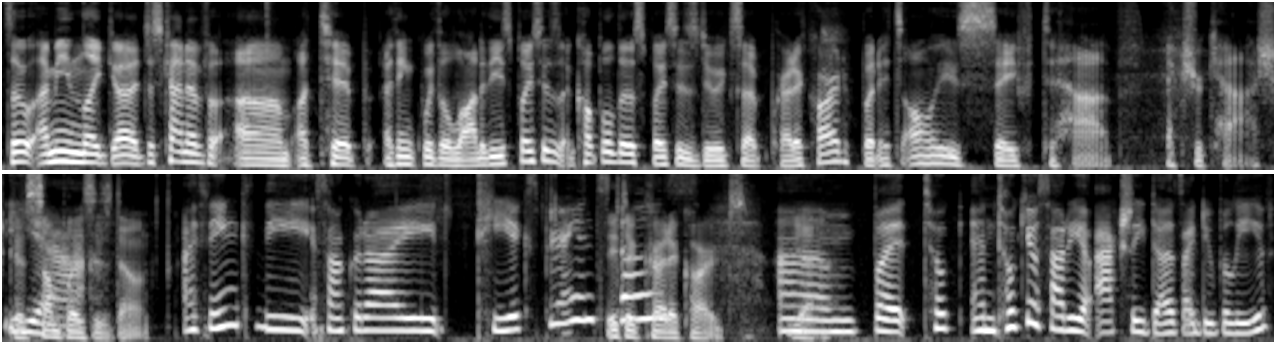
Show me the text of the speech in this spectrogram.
So, I mean, like, uh, just kind of um, a tip. I think with a lot of these places, a couple of those places do accept credit card, but it's always safe to have extra cash because some places don't. I think the Sakurai tea experience. They took does. credit cards. yeah. Um, but Tok- and Tokyo Saryo actually does, I do believe,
